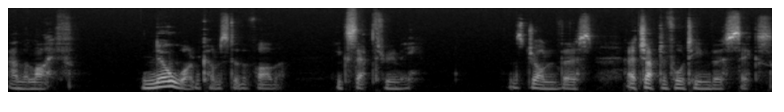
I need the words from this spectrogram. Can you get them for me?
and the life. No one comes to the Father except through me. That's John verse, uh, chapter 14, verse 6.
